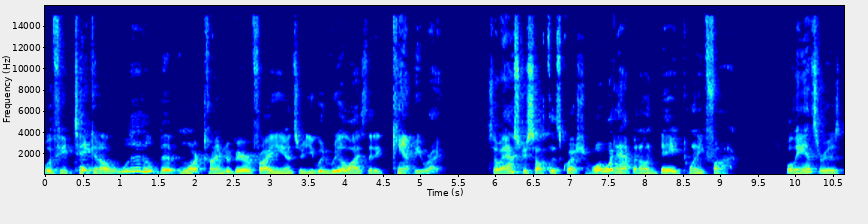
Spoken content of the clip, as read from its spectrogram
Well, if you'd taken a little bit more time to verify the answer, you would realize that it can't be right. So ask yourself this question What would happen on day 25? Well, the answer is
